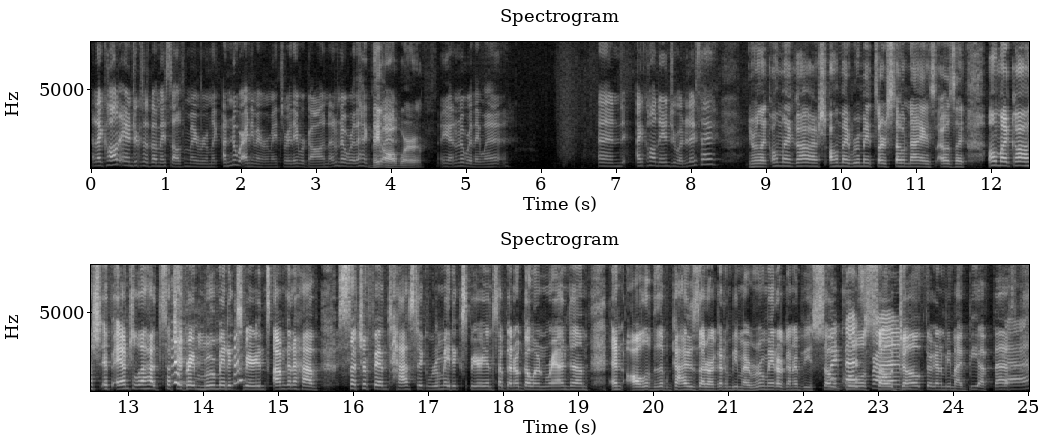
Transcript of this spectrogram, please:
And I called Andrew because I was by myself in my room. Like I don't know where any of my roommates were. They were gone. I don't know where the heck they, they all were. Yeah, I don't know where they went. And I called Andrew. What did I say? You were like, oh my gosh, all my roommates are so nice. I was like, oh my gosh, if Angela had such a great roommate experience, I'm gonna have such a fantastic roommate experience. I'm gonna go in random, and all of the guys that are gonna be my roommate are gonna be so My cool, best so friends. dope. They're gonna be my BFFs. Yeah.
